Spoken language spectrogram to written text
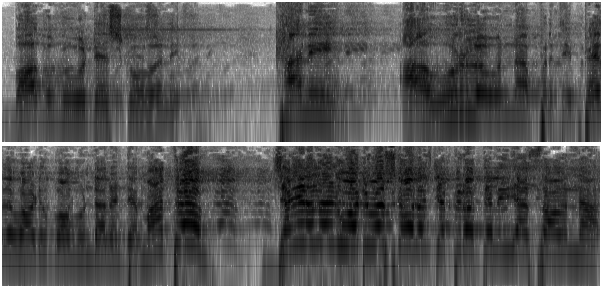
బాబుకు ఓటేసుకోవాలి. కానీ ఆ ఊర్లో ఉన్న ప్రతి పేదవాడు బాగుండాలంటే మాత్రం జగనన్నకు ఓటు వేసుకోవాలని చెప్పి తెలియజేస్తా ఉన్నా.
